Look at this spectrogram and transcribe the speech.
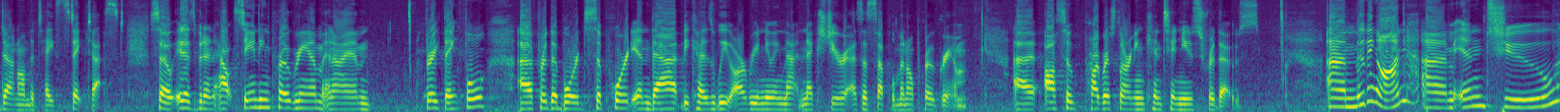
done on the state test. So it has been an outstanding program and I am very thankful uh, for the board's support in that because we are renewing that next year as a supplemental program. Uh, Also, Progress Learning continues for those. Um, Moving on um, into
